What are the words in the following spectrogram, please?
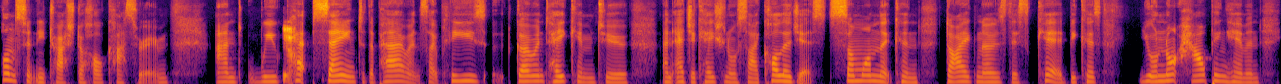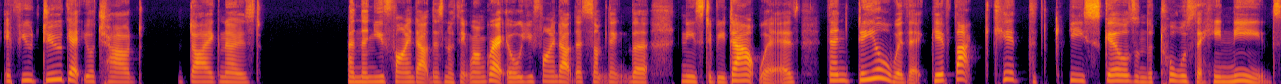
constantly trashed a whole classroom. And we yeah. kept saying to the parents, like, please go and take him to an educational psychologist, someone that can diagnose this kid, because you're not helping him. And if you do get your child diagnosed and then you find out there's nothing wrong, great. Or you find out there's something that needs to be dealt with, then deal with it. Give that kid the key skills and the tools that he needs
